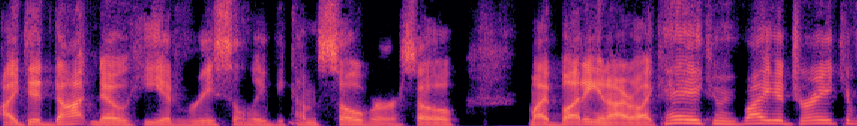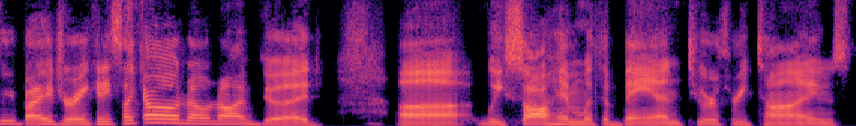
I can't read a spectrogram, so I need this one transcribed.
I did not know he had recently become sober. So my buddy and I were like, "Hey, can we buy you a drink? Can we buy a drink?" And he's like, "Oh no, no, I'm good." Uh, we saw him with a band two or three times,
